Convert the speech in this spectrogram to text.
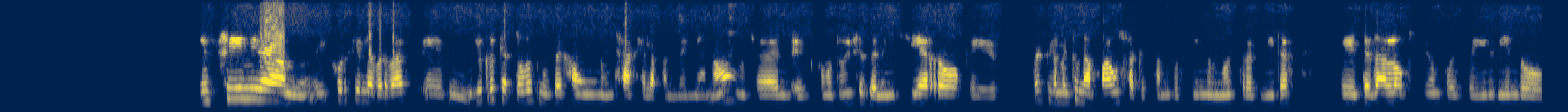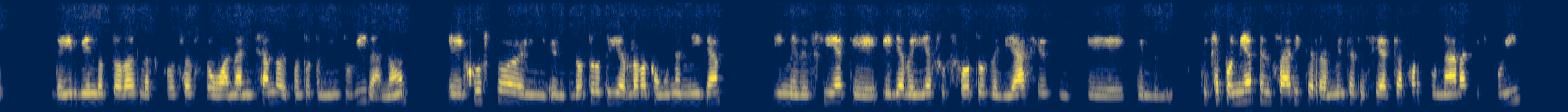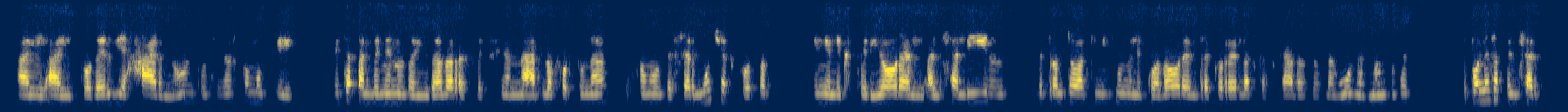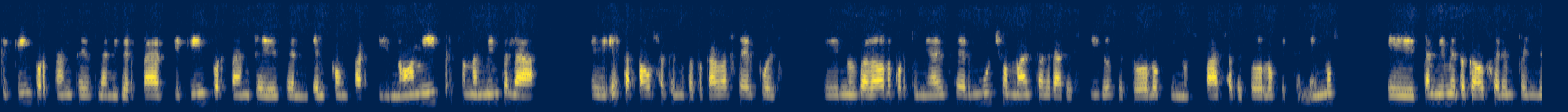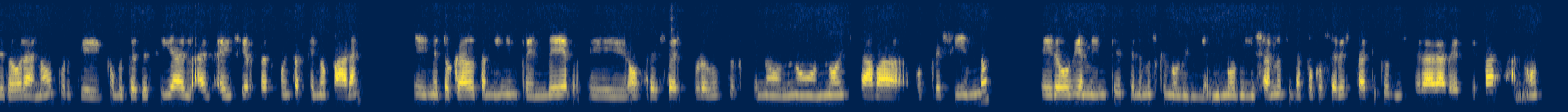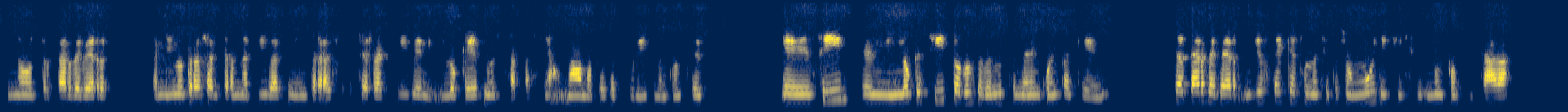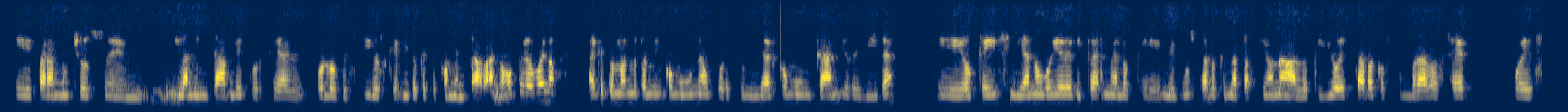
Sí, mira, Jorge, la verdad, eh, yo creo que a todos nos deja un mensaje la pandemia, ¿no? O sea, como tú dices, el encierro, que es prácticamente una pausa que estamos haciendo en nuestras vidas, eh, te da la opción pues de ir viendo de ir viendo todas las cosas o analizando de pronto también tu vida, ¿no? Eh, justo el, el, otro día hablaba con una amiga y me decía que ella veía sus fotos de viajes y que, que, se ponía a pensar y que realmente decía qué afortunada que fui al, al poder viajar, ¿no? Entonces es como que esta pandemia nos ha ayudado a reflexionar lo afortunados que somos de hacer muchas cosas en el exterior, al, al salir de pronto aquí mismo en el Ecuador, en recorrer las cascadas, las lagunas, ¿no? Entonces te pones a pensar que qué importante es la libertad, que qué importante es el, compartir, ¿no? A mí personalmente la eh, esta pausa que nos ha tocado hacer, pues eh, nos ha dado la oportunidad de ser mucho más agradecidos de todo lo que nos pasa, de todo lo que tenemos. Eh, también me ha tocado ser emprendedora, ¿no? Porque, como te decía, hay ciertas cuentas que no paran. me ha tocado también emprender, ofrecer productos que no, no, no estaba ofreciendo pero obviamente tenemos que movilizarnos y tampoco ser estáticos y esperar a ver qué pasa, ¿no? Sino tratar de ver también otras alternativas mientras se reactive lo que es nuestra pasión, ¿no? Lo que es el turismo. Entonces, eh, sí, lo que sí todos debemos tener en cuenta que tratar de ver, yo sé que es una situación muy difícil, muy complicada, eh, para muchos eh, lamentable porque por los despidos que he habido que te comentaba, ¿no? Pero bueno, hay que tomarlo también como una oportunidad, como un cambio de vida eh, ok, si ya no voy a dedicarme a lo que me gusta, a lo que me apasiona, a lo que yo estaba acostumbrado a hacer, pues,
